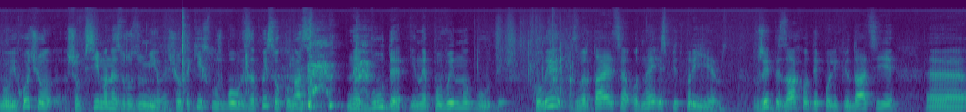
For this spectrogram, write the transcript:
Ну і хочу, щоб всі мене зрозуміли, що таких службових записок у нас не буде і не повинно бути. Коли звертається одне із підприємств вжити заходи по ліквідації е,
